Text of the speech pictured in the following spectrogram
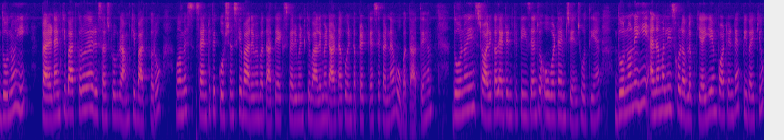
दोनों ही पैराडाइम की बात करो या रिसर्च प्रोग्राम की बात करो, वो हमें साइंटिफिक क्वेश्चंस के बारे में बताते हैं एक्सपेरिमेंट के बारे में डाटा को इंटरप्रेट कैसे करना है, वो बताते हैं। दोनों ही हिस्टोरिकल आइडेंटिटीज़ हैं जो ओवर टाइम चेंज होती हैं। दोनों ने ही एनामलीज को डेवलप किया ये इंपॉर्टेंट है पी वाई क्यू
